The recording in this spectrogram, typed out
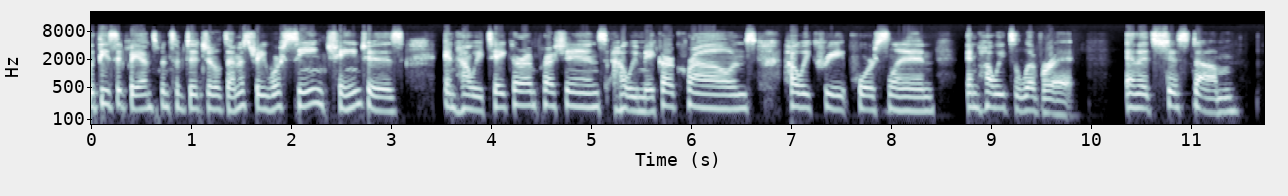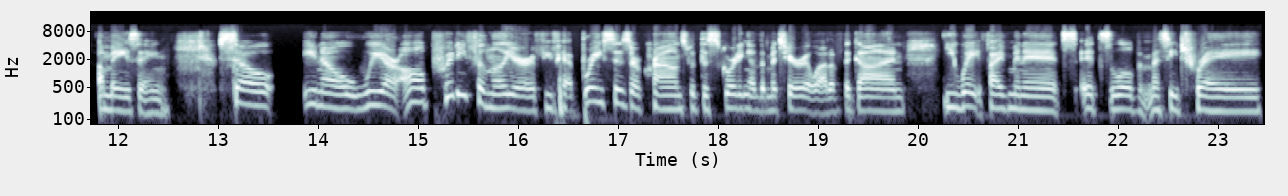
With these advancements of digital dentistry, we're seeing changes in how we take our impressions, how we make our crowns, how we create porcelain, and how we deliver it. And it's just um, amazing. So you know, we are all pretty familiar if you've had braces or crowns with the squirting of the material out of the gun. You wait five minutes, it's a little bit messy tray,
